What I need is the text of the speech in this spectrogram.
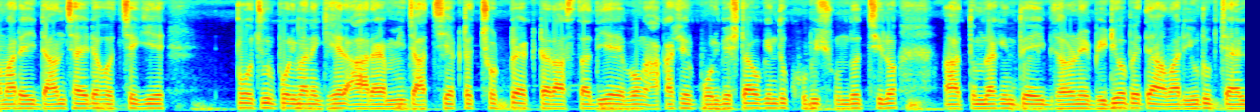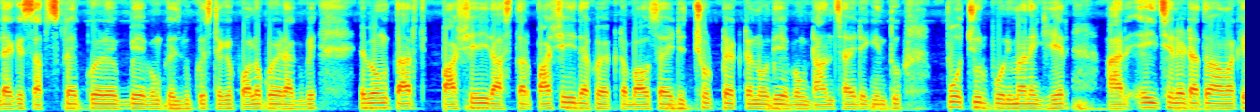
আমার এই ডান সাইডে হচ্ছে গিয়ে প্রচুর পরিমাণে ঘের, আর আমি যাচ্ছি একটা ছোট্ট একটা রাস্তা দিয়ে এবং আকাশের পরিবেশটাও কিন্তু খুবই সুন্দর ছিল। আর তোমরা কিন্তু এই ধরনের ভিডিও পেতে আমার ইউটিউব চ্যানেলটাকে সাবস্ক্রাইব করে রাখবে এবং ফেসবুক পেজটাকে ফলো করে রাখবে এবং তার পাশেই, রাস্তার পাশেই দেখো একটা বাউ সাইডে ছোট্ট একটা নদী এবং ডান সাইডে কিন্তু প্রচুর পরিমাণে ঘের। আর এই ছেলেটা তো আমাকে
